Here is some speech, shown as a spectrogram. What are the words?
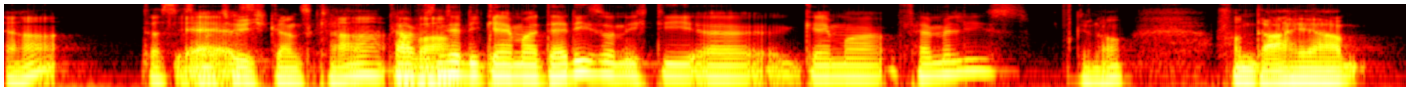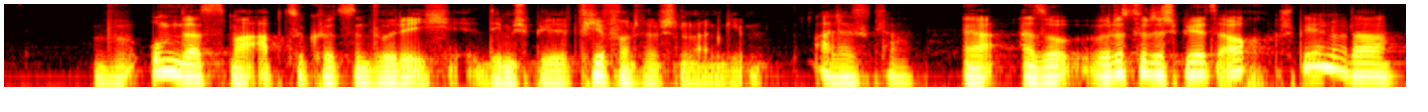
Ja, das ist Ja, natürlich es- ganz klar. Klar, wir sind ja die Gamer Daddies und nicht die äh, Gamer Families. genau. Von daher, um das mal abzukürzen, würde ich dem Spiel vier von fünf Schnullern geben. Alles klar. Ja, also würdest du das Spiel jetzt auch spielen oder?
